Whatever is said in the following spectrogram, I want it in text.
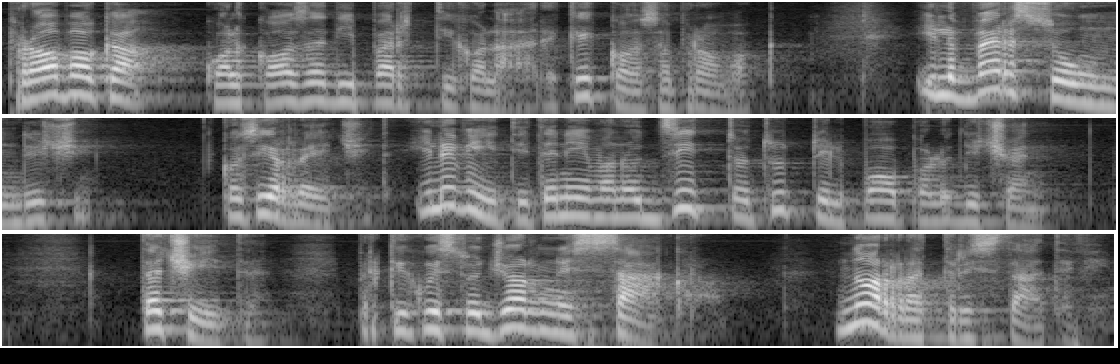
provoca qualcosa di particolare. Che cosa provoca? Il verso 11 così recita, i leviti tenevano zitto tutto il popolo dicendo, tacete perché questo giorno è sacro, non rattristatevi.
